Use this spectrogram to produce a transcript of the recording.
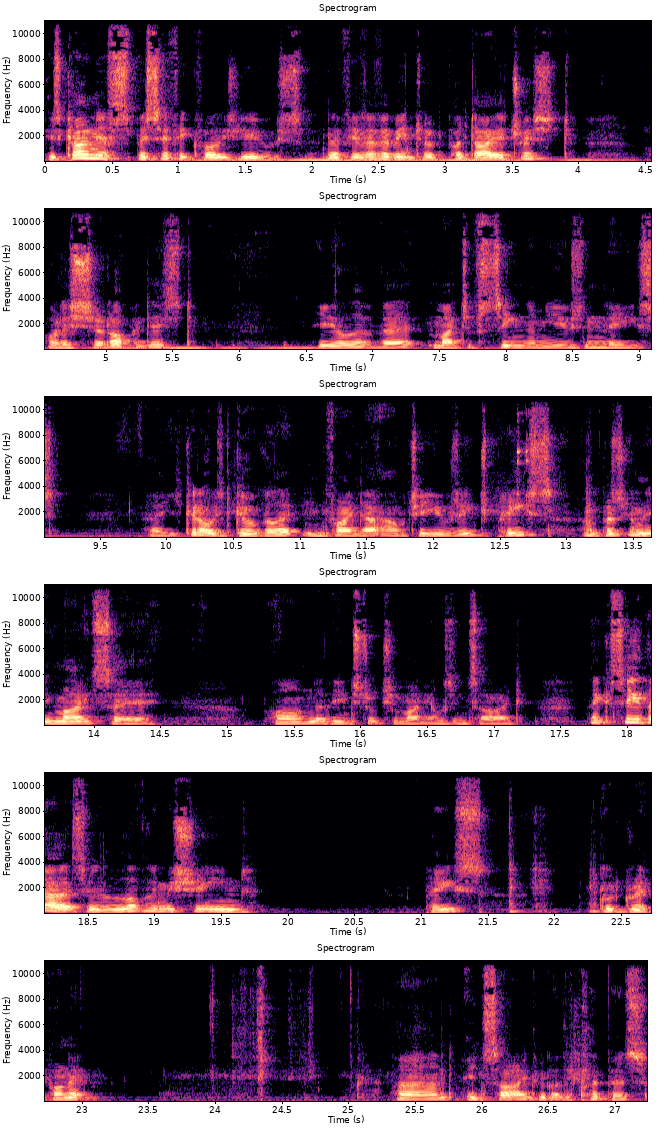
is kind of specific for its use. And if you've ever been to a podiatrist or a chiropodist you'll have uh, might have seen them using these uh, you could always google it and find out how to use each piece and presumably it might say on the instruction manuals inside. You can see that it's a lovely machined piece good grip on it. And inside we've got the clippers.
